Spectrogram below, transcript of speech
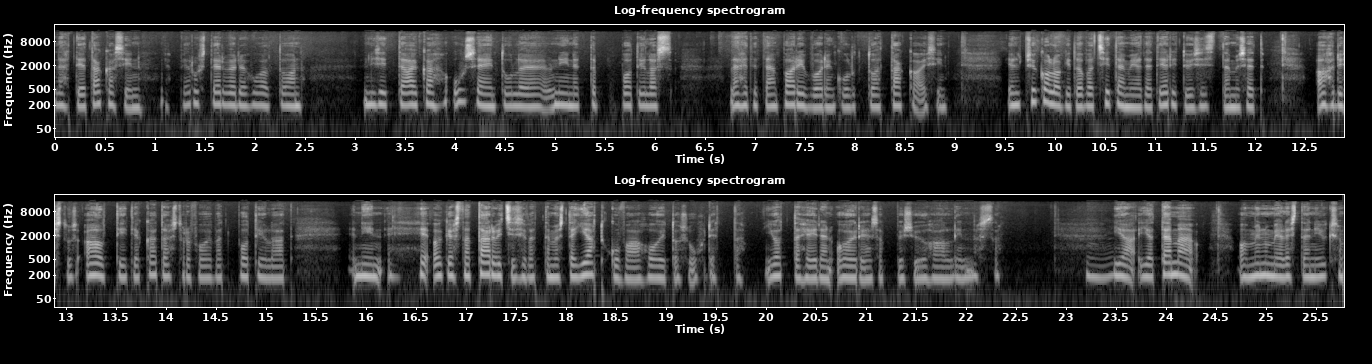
lähtee takaisin perusterveydenhuoltoon, niin sitten aika usein tulee niin, että potilas lähetetään parin vuoden kuluttua takaisin. Ja nyt psykologit ovat sitä mieltä, että erityisesti tämmöiset ahdistusalttiit ja katastrofoivat potilaat, niin he oikeastaan tarvitsisivat tämmöistä jatkuvaa hoitosuhdetta, jotta heidän oireensa pysyy hallinnassa. Mm-hmm. Ja, ja tämä on minun mielestäni yksi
